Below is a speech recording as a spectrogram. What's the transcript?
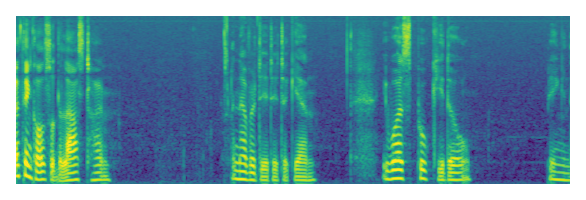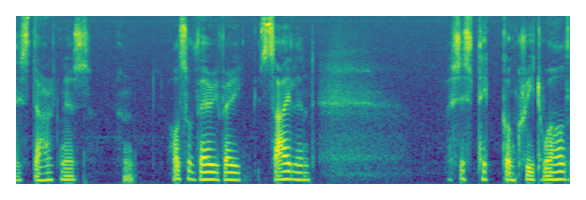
I think also the last time. I never did it again. It was spooky though, being in this darkness and also very, very silent with these thick concrete walls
